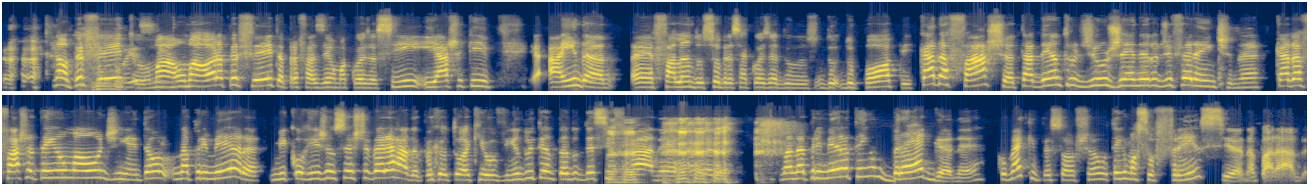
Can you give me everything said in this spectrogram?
Não, perfeito. Assim. Uma, uma hora perfeita para fazer uma coisa assim, e acho que ainda é, falando sobre essa coisa do, do, do pop, cada faixa está dentro de um gênero diferente, né? Cada faixa tem uma ondinha. Então, na primeira, me corrijam se eu estiver errada, porque eu estou aqui ouvindo e tentando decifrar, uhum. né? Mas na primeira tem um brega, né? Como é que o pessoal chama? Tem uma sofrência na parada.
